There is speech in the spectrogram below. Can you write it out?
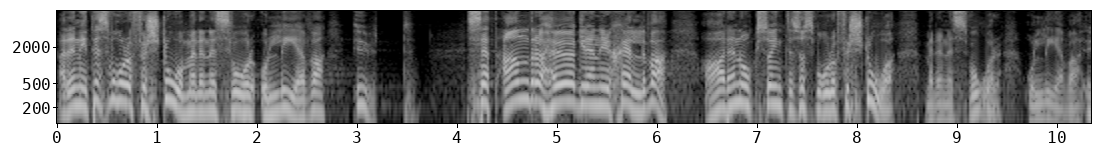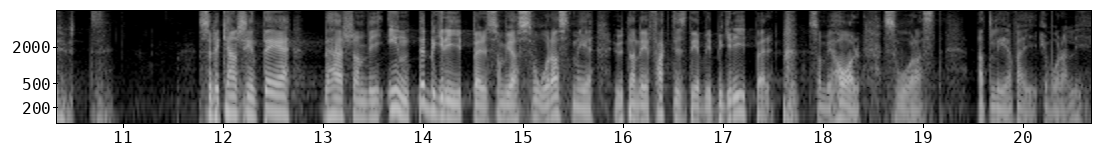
Ja, den är inte svår att förstå, men den är svår att leva ut. Sätt andra högre än er själva. Ja, den är också inte så svår att förstå, men den är svår att leva ut. Så det kanske inte är det här som vi inte begriper som vi har svårast med, utan det är faktiskt det vi begriper som vi har svårast att leva i i våra liv.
